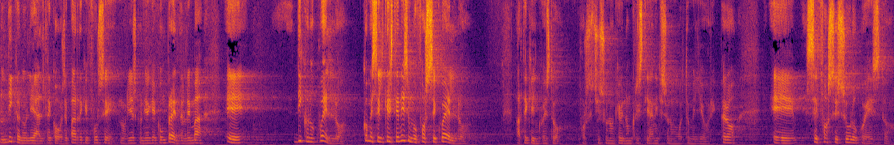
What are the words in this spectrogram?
non dicono le altre cose, a parte che forse non riesco neanche a comprenderle, ma eh, dicono quello, come se il cristianesimo fosse quello, a parte che in questo forse ci sono anche non cristiani che sono molto migliori, però eh, se fosse solo questo,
